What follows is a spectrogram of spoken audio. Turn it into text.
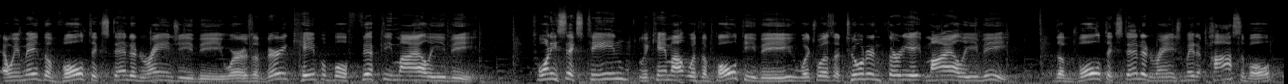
and we made the Volt Extended Range EV, where it's a very capable 50 mile EV. 2016, we came out with the Bolt EV, which was a 238 mile EV the Volt extended range made it possible.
